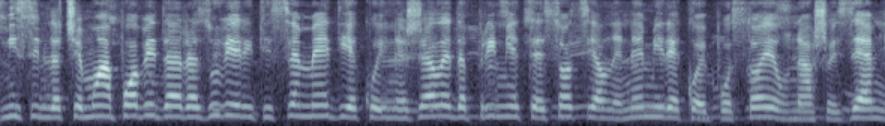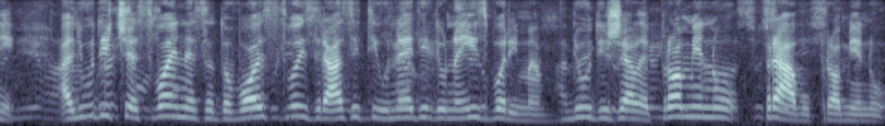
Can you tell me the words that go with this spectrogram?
Mislim da će moja pobjeda razuvjeriti sve medije koji ne žele da primijete socijalne nemire koje postoje u našoj zemlji, a ljudi će svoje nezadovoljstvo izraziti u nedjelju na izborima. Ljudi žele promjenu, pravu promjenu.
